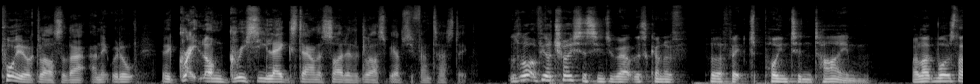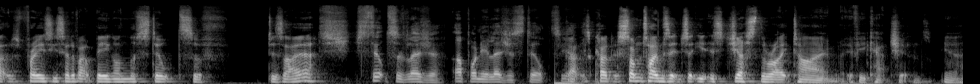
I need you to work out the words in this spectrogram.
pour you a glass of that, and it would all great long greasy legs down the side of the glass would be absolutely fantastic. A lot of your choices seem to be about this kind of perfect point in time. I like what was that phrase you said about being on the stilts of desire? Stilts of leisure, up on your leisure stilts. Yeah. Kind of, sometimes it's it's just the right time if you catch it. Yeah.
